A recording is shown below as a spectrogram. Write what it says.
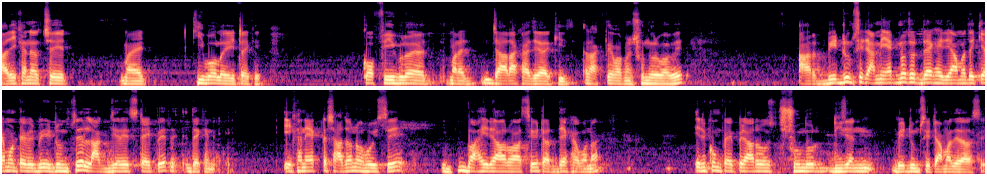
আর এখানে হচ্ছে মানে কী বলে এটাকে? কফিগুলো মানে যা রাখা যায় আর কি, রাখতে পারবেন সুন্দরভাবে। আর বেডরুম সেট আমি এক নজর দেখাই দিই, আমাদের কেমন টাইপের বেডরুম সেট লাক্সারিয়াস টাইপের দেখেন, এখানে একটা সাজানো হয়েছে বাইরে আরও আছে, এটা দেখাবো না। এরকম টাইপের আরও সুন্দর ডিজাইন বেডরুম সেট আমাদের আছে।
